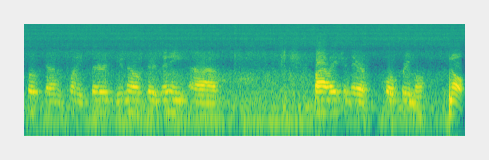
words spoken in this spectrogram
spoke on the 23rd. Do you know if there's any uh, violation there of quo primum? No.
